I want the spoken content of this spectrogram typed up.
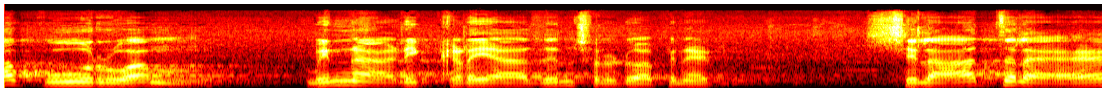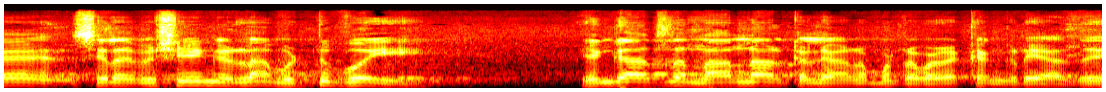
அபூர்வம் முன்னாடி கிடையாதுன்னு சொல்லிடுவா பின்னாடி. சில ஆற்றுல சில விஷயங்கள்லாம் விட்டு போய் எங்கள் ஆற்றுல நாலு நாள் கல்யாணம் பண்ணுற வழக்கம் கிடையாது.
